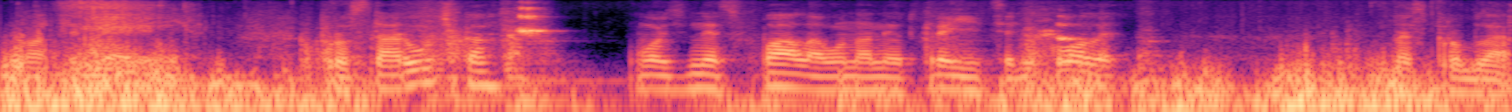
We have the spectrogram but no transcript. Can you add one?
29. Проста ручка. Ось вниз впала, вона не відкриється ніколи. Без проблем.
